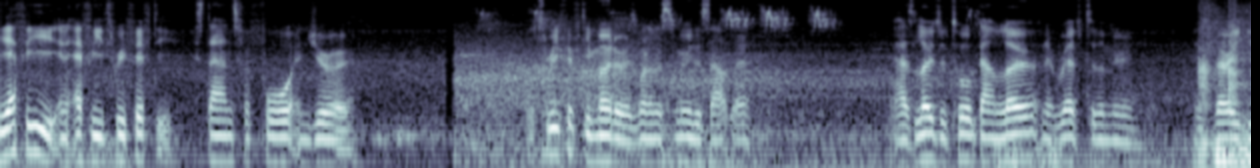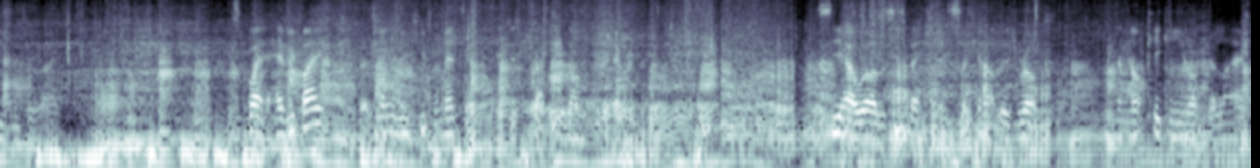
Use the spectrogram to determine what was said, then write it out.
The FE in FE350 stands for 4 Enduro. The 350 motor is one of the smoothest out there. It has loads of torque down low and it revs to the moon. It's very easy to ride. It's quite a heavy bike, but as long as you keep momentum, it just tractors on through everything. You can see how well the suspension is soaking up those rocks and not kicking you off your line.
